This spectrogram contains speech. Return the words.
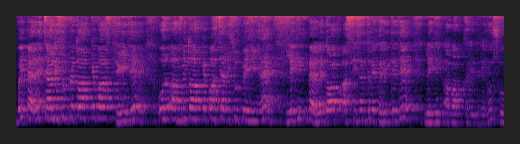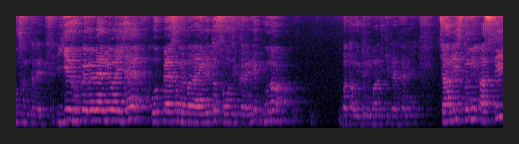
भाई, पहले चालीस रुपए तो आपके पास थे ही थे, और अब भी तो आपके पास चालीस रुपए ही है। लेकिन पहले तो आप अस्सी संतरे खरीदते थे, लेकिन अब आप खरीद रहे हो सौ संतरे। ये रुपए में वैल्यू आई है, और पैसों में बनाएँगे तो सौ से करेंगे गुना। बताओ इतनी बात क्लियर है नहीं। चालीस दुनी अस्सी,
